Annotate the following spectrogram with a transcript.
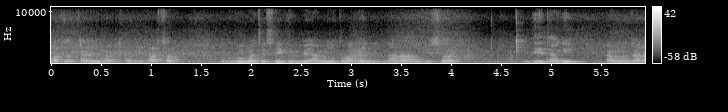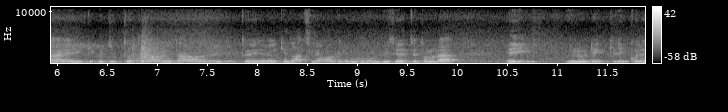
হোয়াটসঅ্যাপ চ্যানেল নয় সরি হোয়াটসঅ্যাপ গ্রুপ আছে। সেই গ্রুপে আমি তোমাদের নানা বিষয় দিয়ে থাকি। এবং যারা এই গ্রুপে যুক্ত হতে পারেনি, তারা অলরেডি যুক্ত হয়ে যাবে। কিন্তু আজকে আমাদের মূল বিষয় হচ্ছে তোমরা এই ভিডিওটি ক্লিক করে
